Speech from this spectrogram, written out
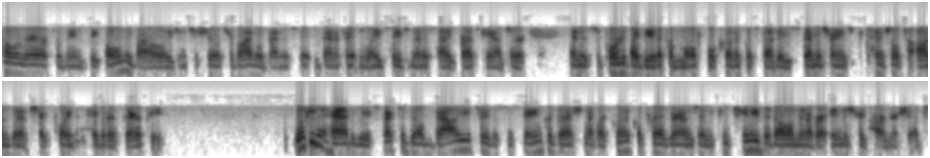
pelareorep remains the only viral agent to show a survival benefit in late-stage metastatic breast cancer and is supported by data from multiple clinical studies demonstrating its potential to augment checkpoint inhibitor therapy. Looking ahead, we expect to build value through the sustained progression of our clinical programs and the continued development of our industry partnerships.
